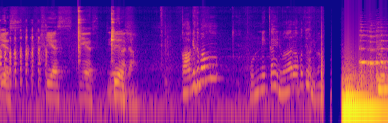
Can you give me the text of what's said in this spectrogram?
Cheers. Cheers. Cheers. Cheers. මචං. කාගෙද බම්මු ඔන්න එකයි නිවාරාපති වනිවා කවුදනව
